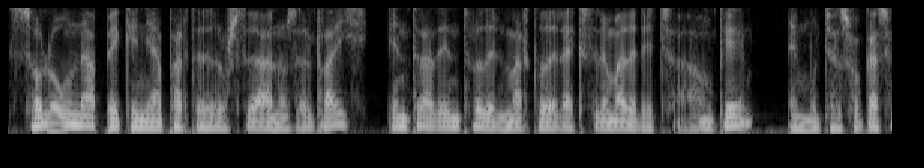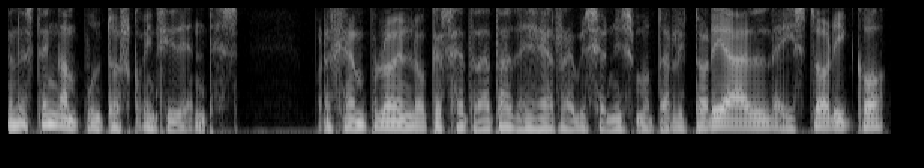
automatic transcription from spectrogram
Solo una pequeña parte de los ciudadanos del Reich entra dentro del marco de la extrema derecha, aunque en muchas ocasiones tengan puntos coincidentes. Por ejemplo, en lo que se trata de revisionismo territorial e histórico,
